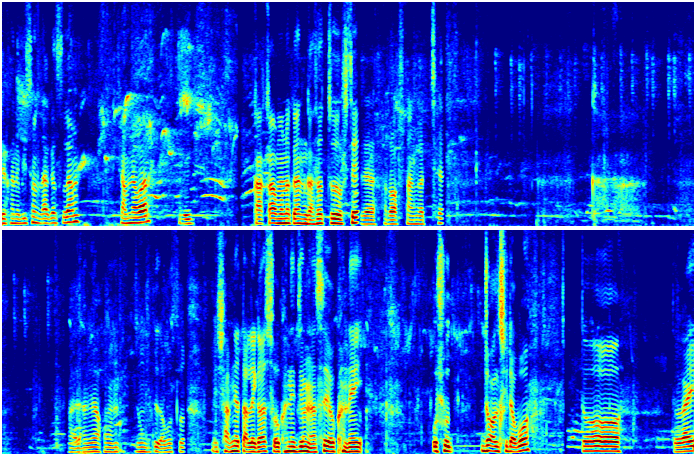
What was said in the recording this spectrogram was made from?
যেখানে বিছন লাগাচ্ছিলাম সামনে আবার এই কাকা মনে করেন গাছের চড়ছে রস টাঙ্গাচ্ছে আর আমি এখন জমিতে যাব, তো সামনে তালে গাছ, ওখানে জমি আছে, ওখানেই ওষুধ, জল ছিটাবো। তো তো ভাই,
